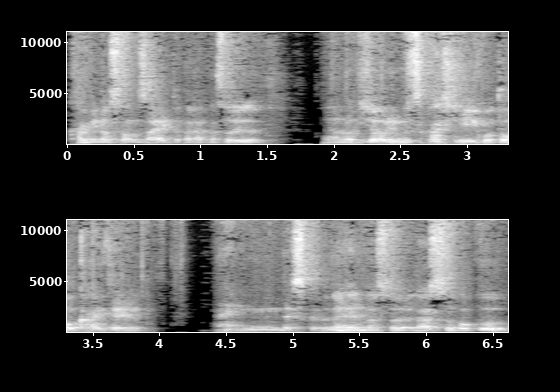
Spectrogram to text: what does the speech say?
神の存在とかなんかそういうあの非常に難しいことを書いてるはい。んですけどね、うんまあ、それがすごく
